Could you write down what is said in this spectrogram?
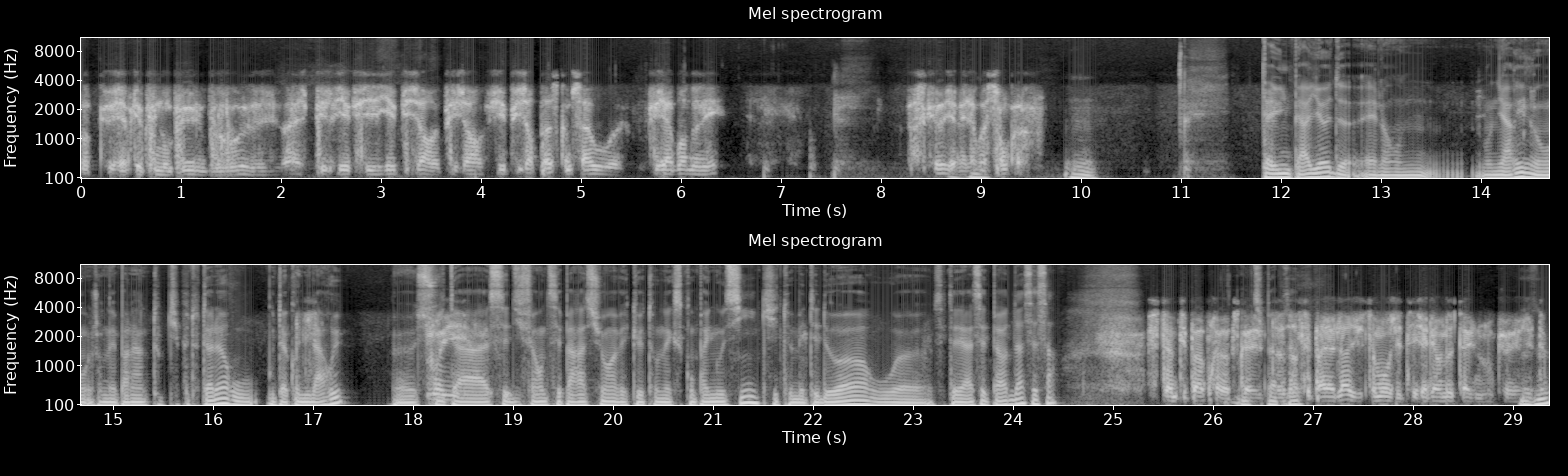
donc j'appelais plus non plus le boulot. Euh, a plusieurs plusieurs j'ai plusieurs postes comme ça où j'ai abandonné parce que y avait la boisson quoi. Hmm. Tu as eu une période, elle, on, y arrive, j'en ai parlé un tout petit peu tout à l'heure, où, où tu as connu la rue, euh, suite à ces différentes séparations avec ton ex-compagne aussi, qui te mettait dehors, ou euh, c'était à cette période-là, c'est ça? C'était un petit peu après, parce que dans cette période-là, justement, j'étais j'allais en hôtel, donc euh, mhm.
